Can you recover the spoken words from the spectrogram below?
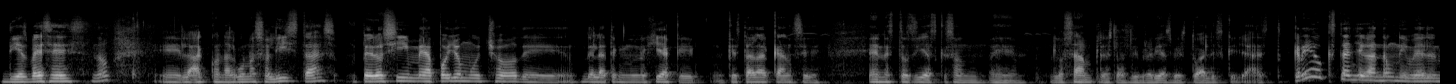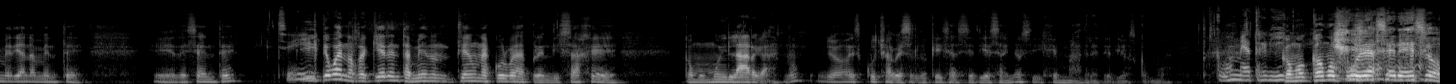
diez veces, ¿no? Eh, la, con algunos solistas, pero sí me apoyo mucho de, de la tecnología que, que, está al alcance en estos días que son eh, los samplers, las librerías virtuales que ya creo que están llegando a un nivel medianamente eh, decente. Sí. Y que bueno, requieren también, tienen una curva de aprendizaje como muy larga, ¿no? Yo escucho a veces lo que hice hace 10 años y dije, madre de Dios, ¿cómo, ¿Cómo me atreví? ¿Cómo, cómo pude hacer eso?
